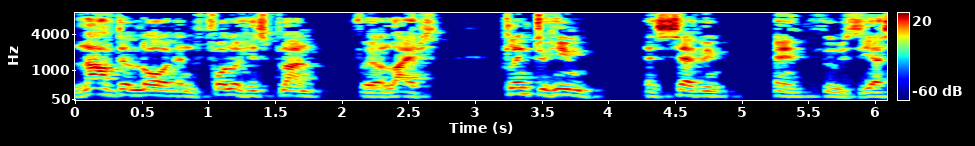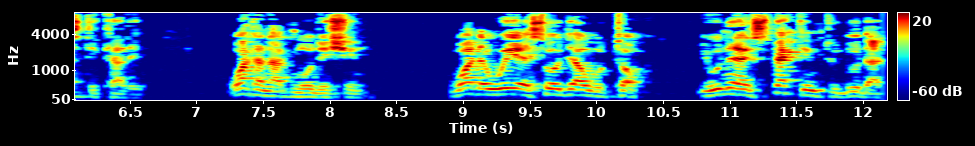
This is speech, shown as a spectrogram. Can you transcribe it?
Love the Lord and follow his plan for your lives. Cling to him and serve him enthusiastically. What an admonition. What a way a soldier would talk. You wouldn't expect him to do that.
